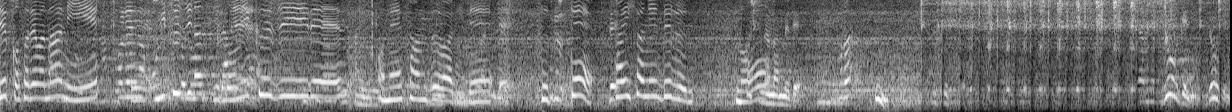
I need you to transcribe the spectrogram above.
ゆっこそれは何？これおみくじらしくて。おみくじです。お姉さん座りで振って最初に出るの少しを斜めで。これ上下に上下に。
